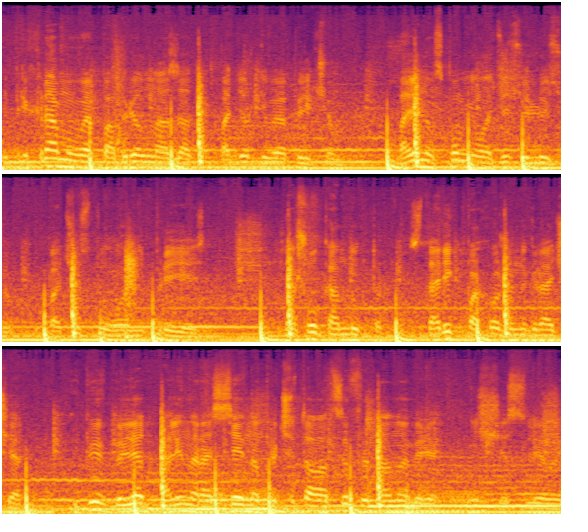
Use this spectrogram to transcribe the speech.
и, прихрамывая, побрел назад, подергивая плечом. Полина вспомнила тетю Люсю и почувствовала неприязнь. Нашел кондуктор, старик, похожий на грача. Купив билет, Полина рассеянно прочитала цифры на номере. Несчастливый.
